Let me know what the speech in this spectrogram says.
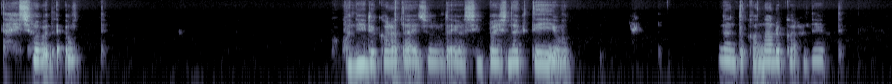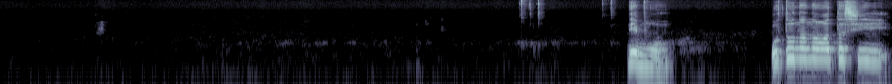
大丈夫だよって。ここにいるから大丈夫だよ。心配しなくていいよ。なんとかなるからねって。でも、大人の私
